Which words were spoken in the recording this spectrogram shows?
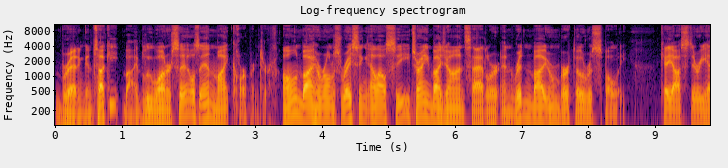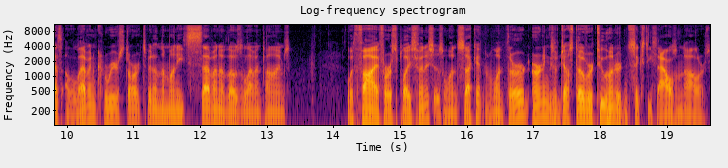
Bred in Kentucky by Blue Water Sales and Mike Carpenter. Owned by Hronis Racing LLC, trained by John Sadler, and ridden by Umberto Rispoli. Chaos Theory has 11 career starts, been in the money seven of those 11 times. With five first place finishes, one second, and one third, earnings of just over $260,000.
